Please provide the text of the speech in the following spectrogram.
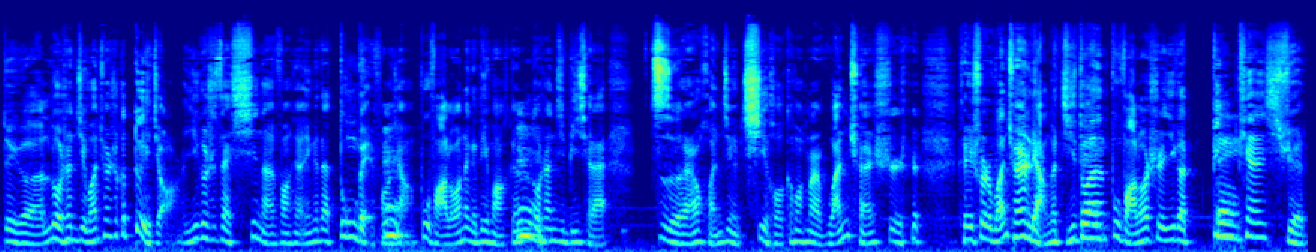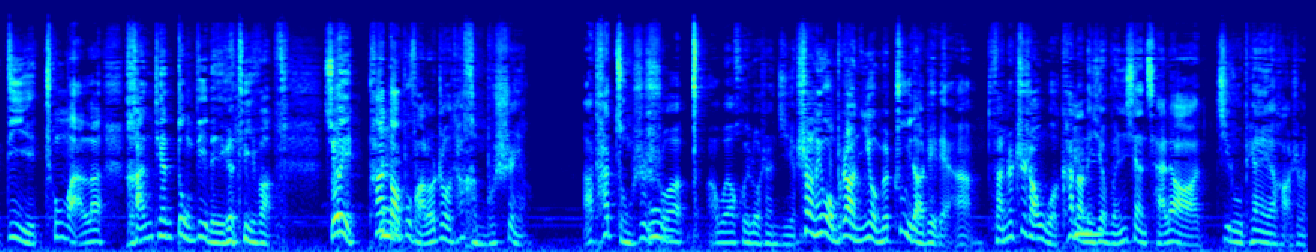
这个洛杉矶完全是个对角，一个是在西南方向，一个在东北方向。布法罗那个地方跟嗯洛杉矶比起来。自然环境、气候各方面完全是可以说是完全是两个极端。布法罗是一个冰天雪地、充满了寒天冻地的一个地方，所以他到布法罗之后，他很不适应。啊，他总是说、啊，我要回洛杉矶。上林，我不知道你有没有注意到这点啊？反正至少我看到的一些文献材料啊、纪录片也好，是吧？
